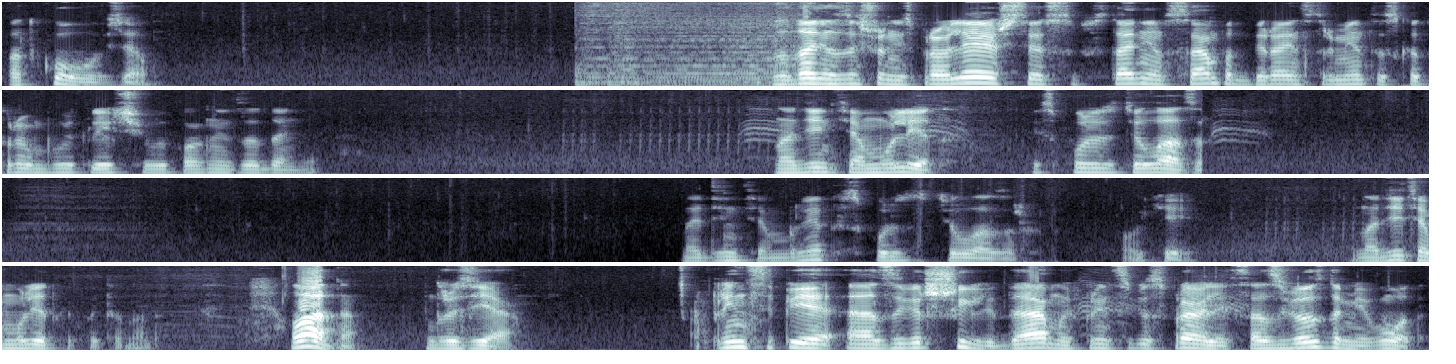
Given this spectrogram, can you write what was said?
Подкову взял. Задание завершено. Не справляешься с испытанием, сам подбирай инструменты, с которыми будет легче выполнять задание. Наденьте амулет. Используйте лазер. Наденьте амулет, используйте лазер. Окей. Надеть амулет какой-то надо. Ладно, друзья. В принципе, э, завершили, да? Мы, в принципе, справились со звездами, вот.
